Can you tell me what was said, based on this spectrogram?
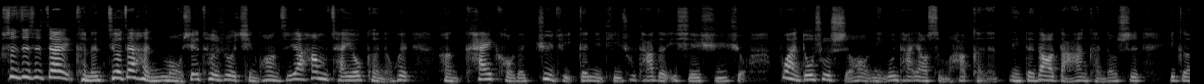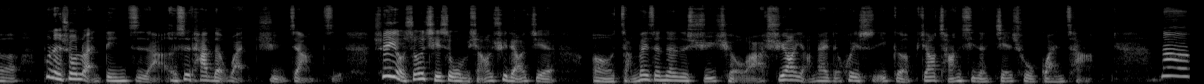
甚至是在可能只有在很某些特殊的情况之下，他们才有可能会很开口的具体跟你提出他的一些需求。不然多数时候你问他要什么，他可能你得到的答案可能都是一个不能说软钉子啊，而是他的玩具这样子。所以有时候其实我们想要去了解呃长辈真正的需求啊，需要仰赖的会是一个比较长期的接触观察。那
